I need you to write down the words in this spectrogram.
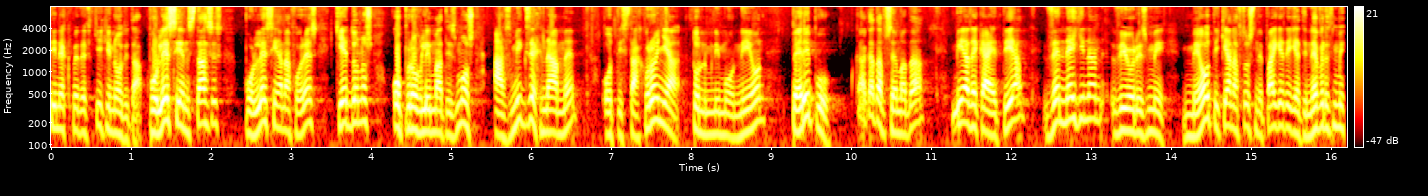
την εκπαιδευτική κοινότητα. Πολλές οι ενστάσεις, πολλές οι αναφορές και έντονος ο προβληματισμός. Α μην ξεχνάμε ότι στα χρόνια των μνημονίων, περίπου κακά τα ψέματα, μία δεκαετία δεν έγιναν διορισμοί. Με ό,τι και αν αυτό συνεπάγεται για την εύρεθμη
